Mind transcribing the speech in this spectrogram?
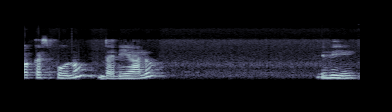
ఒక స్పూను ధనియాలు ఇది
